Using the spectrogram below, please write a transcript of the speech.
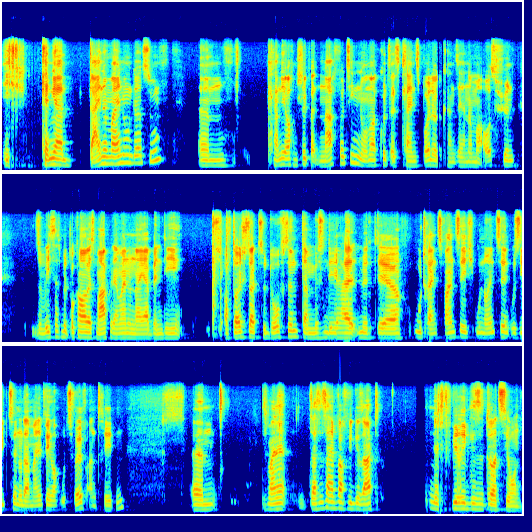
Ich kenne ja deine Meinung dazu. Ähm, kann die auch ein Stück weit nachvollziehen. Nur mal kurz als kleinen Spoiler, kann sie ja nochmal ausführen. So wie ich das mitbekommen habe, ist Marco der Meinung, naja, wenn die auf Deutsch gesagt zu doof sind, dann müssen die halt mit der U23, U19, U17 oder meinetwegen auch U12 antreten. Ähm, ich meine, das ist einfach, wie gesagt, eine schwierige Situation.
